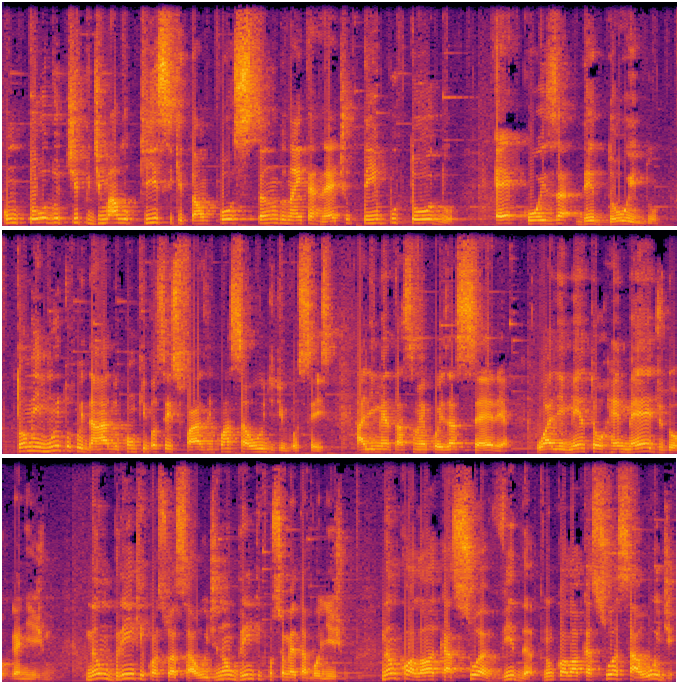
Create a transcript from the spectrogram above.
com todo tipo de maluquice que estão postando na internet o tempo todo. É coisa de doido. Tomem muito cuidado com o que vocês fazem com a saúde de vocês. A alimentação é coisa séria. O alimento é o remédio do organismo. Não brinque com a sua saúde, não brinque com o seu metabolismo. Não coloque a sua vida, não coloque a sua saúde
